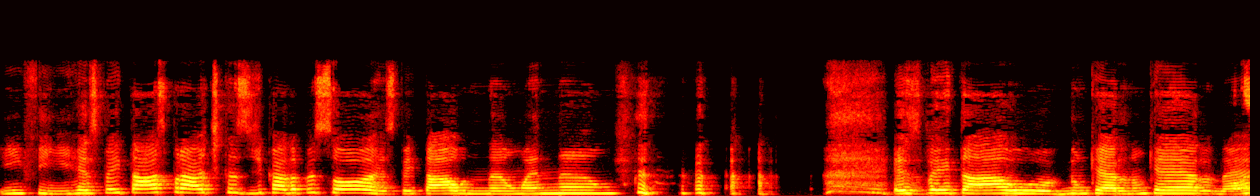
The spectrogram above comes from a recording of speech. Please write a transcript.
Enfim, e respeitar as práticas de cada pessoa, respeitar o não é não, respeitar o não quero, não quero, né?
